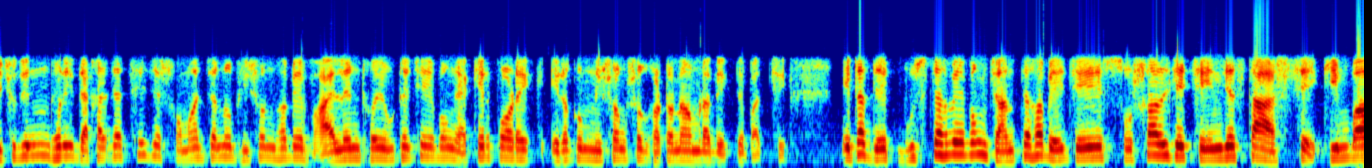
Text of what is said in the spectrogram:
কিছুদিন ধরেই দেখা যাচ্ছে যে সমাজ যেন ভীষণভাবে ভায়োলেন্ট হয়ে উঠেছে এবং একের পর এক এরকম নৃশংস ঘটনা আমরা দেখতে পাচ্ছি। এটা বুঝতে হবে এবং জানতে হবে যে সোশ্যাল যে চেঞ্জেসটা আসছে কিংবা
